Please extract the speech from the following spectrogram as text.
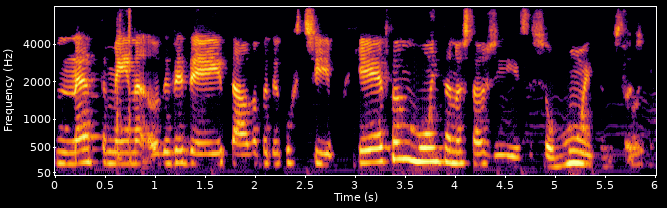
né, também na, o DVD e tal, vai poder curtir, porque foi muita nostalgia esse show, muita nostalgia.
